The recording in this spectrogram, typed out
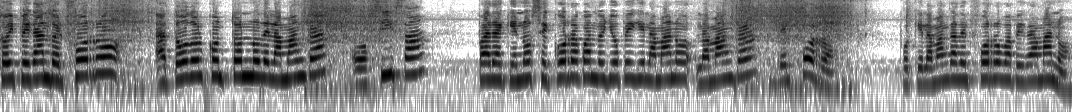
estoy pegando el forro a todo el contorno de la manga o sisa para que no se corra cuando yo pegue la mano, la manga del forro, porque la manga del forro va a pegar a mano.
